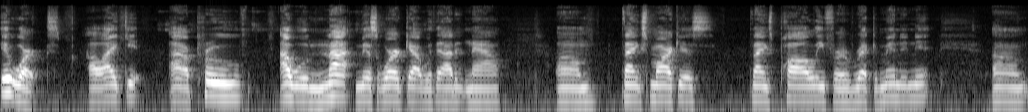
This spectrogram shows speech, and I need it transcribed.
it works. I like it. I approve. I will not miss workout without it now. Um, thanks, Marcus. Thanks, Paulie, for recommending it. Um,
